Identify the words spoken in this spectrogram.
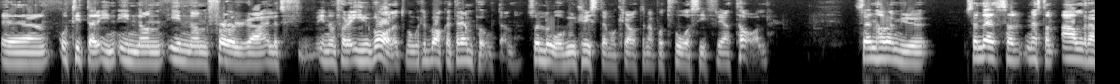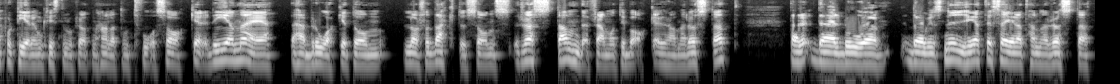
eh, och tittar in, innan, innan förra, eller innan förra EU-valet, om man går tillbaka till den punkten, så låg ju Kristdemokraterna på tvåsiffriga tal. Sen har de ju Sen dess har nästan all rapportering om Kristdemokraterna handlat om två saker. Det ena är det här bråket om Lars Adaktussons röstande fram och tillbaka, hur han har röstat. Där, där då Dagens Nyheter säger att han har röstat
